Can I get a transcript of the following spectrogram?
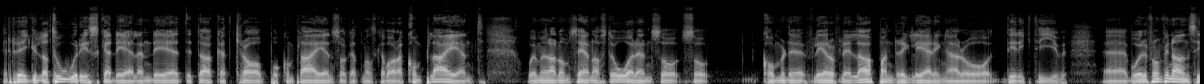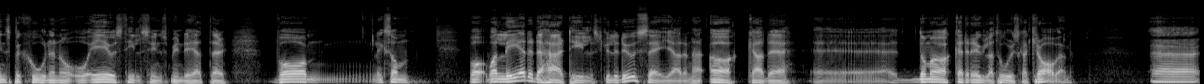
regulatoriska delen, det är ett, ett ökat krav på compliance och att man ska vara compliant. Och jag menar de senaste åren så, så kommer det fler och fler löpande regleringar och direktiv, eh, både från Finansinspektionen och, och EUs tillsynsmyndigheter. Vad, liksom, vad, vad, leder det här till, skulle du säga, den här ökade, eh, de ökade regulatoriska kraven? Eh,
